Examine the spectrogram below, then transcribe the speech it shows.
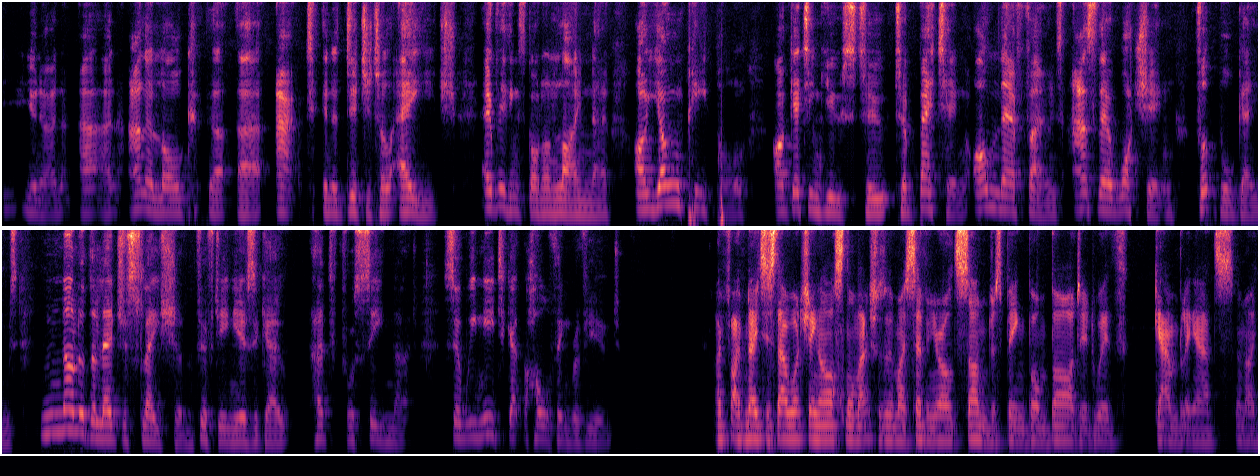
you know, an, an analog uh, uh, act in a digital age. Everything's gone online now. Our young people are getting used to to betting on their phones as they're watching football games. None of the legislation 15 years ago had foreseen that. So we need to get the whole thing reviewed. I've, I've noticed that watching Arsenal matches with my seven year old son, just being bombarded with gambling ads, and I,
